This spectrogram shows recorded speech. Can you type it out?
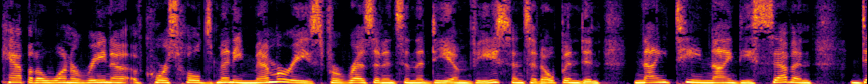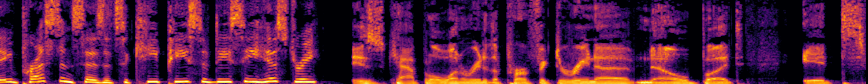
Capital One Arena, of course, holds many memories for residents in the DMV since it opened in 1997. Dave Preston says it's a key piece of DC history. Is Capital One Arena the perfect arena? No, but it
